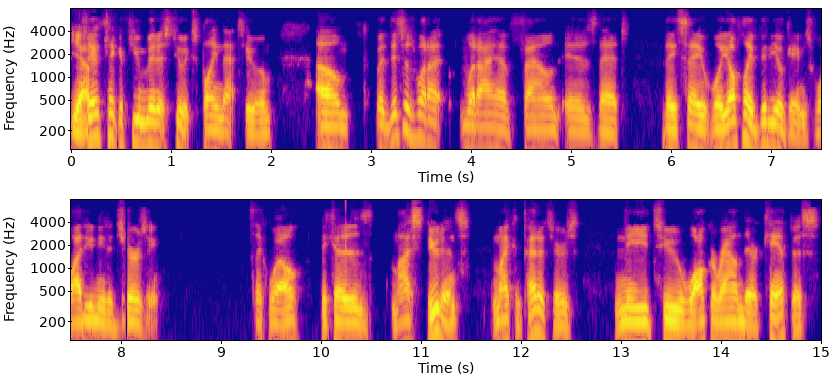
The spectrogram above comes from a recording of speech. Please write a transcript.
Yeah, have to take a few minutes to explain that to them. Um, but this is what I what I have found is that they say, well, y'all play video games. Why do you need a jersey? It's like, well, because my students, my competitors, need to walk around their campus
